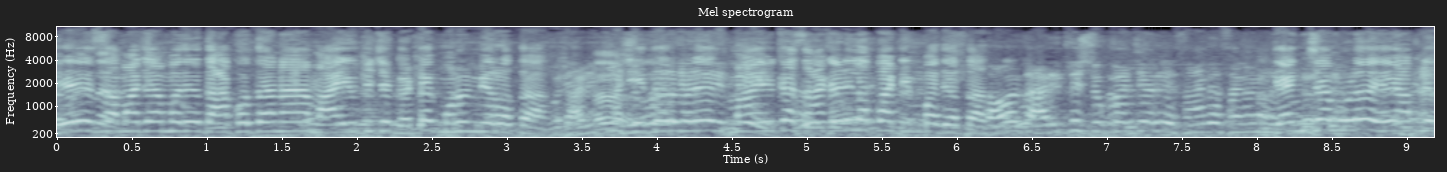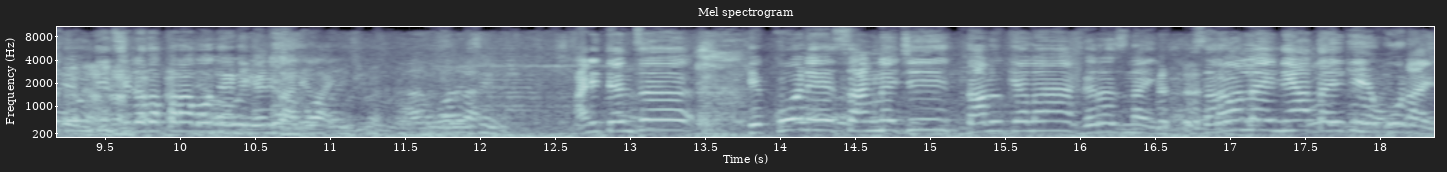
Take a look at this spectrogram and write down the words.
हे समाजामध्ये दाखवताना महायुतीचे घटक म्हणून मिरवता. इतर वेळेस महाविकास आघाडीला पाठिंबा देतात. शुक्राचार्य त्यांच्यामुळं हे आपल्या दोन तीन सीटाचा पराभव त्या ठिकाणी झालेला आहे. आणि त्यांचं हे कोण आहे सांगण्याची तालुक्याला गरज नाही. सर्वांना हे ज्ञात आहे की हे कोण आहे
